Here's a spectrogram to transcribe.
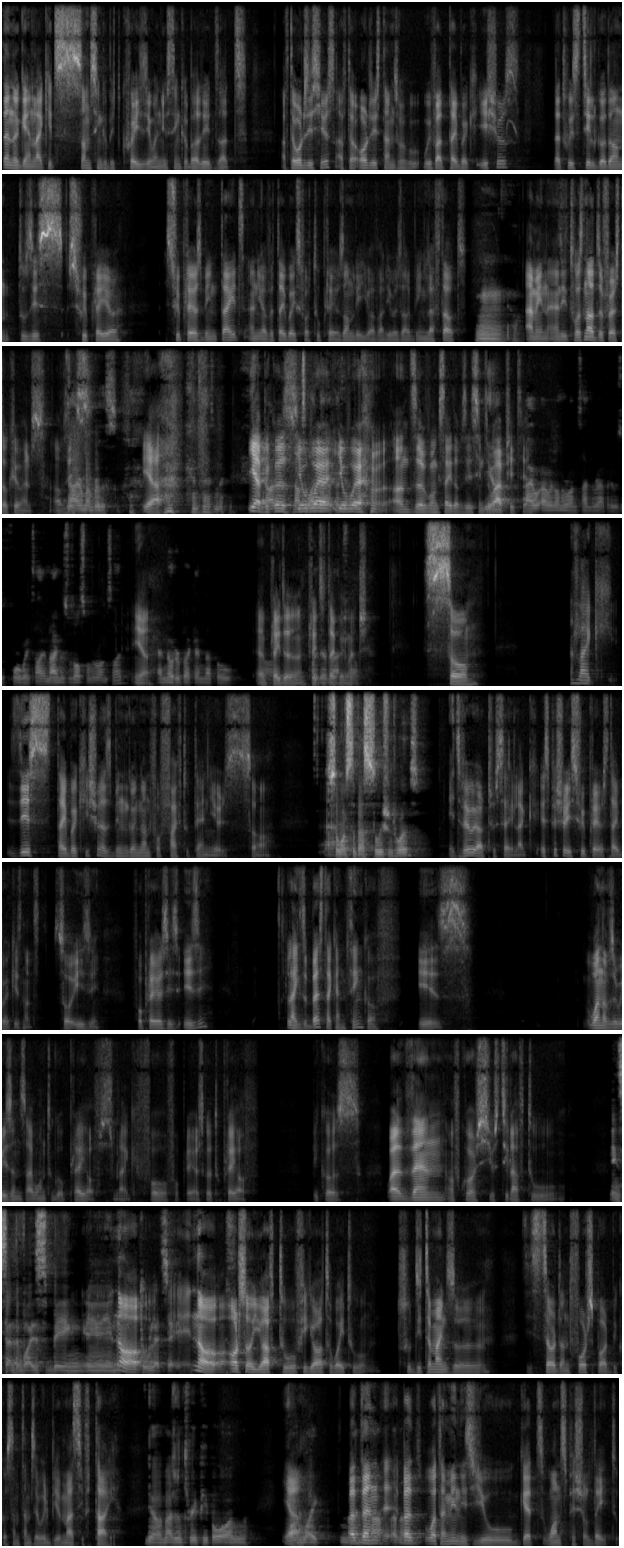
then again, like it's something a bit crazy when you think about it that after all these years, after all these times where we've had tiebreak issues, that we still go down to this three player three players being tied and you have a tiebreaks for two players only. You have Alireza being left out. Mm. I mean, and it was not the first occurrence of this. I remember this. Yeah, yeah, because not you were you yeah. were on the wrong side of this in the rapid. I, Yeah, I was on the wrong side in the rapid. It was a four-way tie. Magnus was also on the wrong side, yeah. and Nodirbek and Nepo. uh, played the played played the tiebreak match, match. So, like this tiebreak issue has been going on for five to ten years. So So what's the best solution for this? it's very hard to say. Like especially three players tiebreak is not so easy. Four players is easy. Like the best I can think of is one of the reasons I want to go playoffs. Like four four players go to playoff because well then of course you still have to Incentivize being in no two, let's say. no also you have to figure out a way to to determine the this third and fourth spot because sometimes there will be a massive tie. Yeah, imagine three people on, yeah. on like but then half, uh, but what i mean is you get one special day to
